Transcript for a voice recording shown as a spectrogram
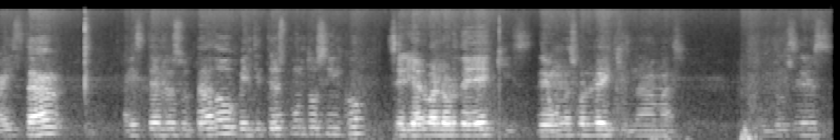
ahí está, ahí está el resultado. 23.5 sería el valor de x, de una sola x nada más. Entonces,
